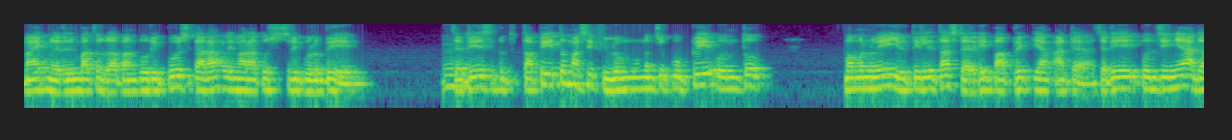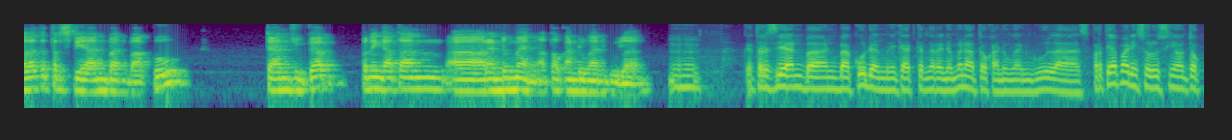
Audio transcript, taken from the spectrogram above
naik menjadi 480 ribu sekarang 500 ribu lebih. Mm-hmm. Jadi tapi itu masih belum mencukupi untuk memenuhi utilitas dari pabrik yang ada. Jadi kuncinya adalah ketersediaan bahan baku dan juga peningkatan uh, rendemen atau kandungan gula. Mm-hmm ketersediaan bahan baku dan meningkatkan rendemen atau kandungan gula. Seperti apa nih solusinya untuk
